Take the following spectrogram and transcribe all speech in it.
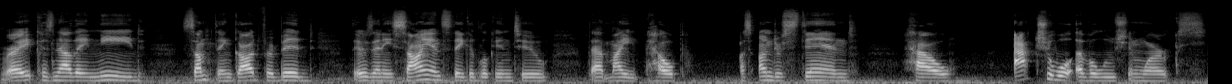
right? Because now they need something. God forbid there's any science they could look into that might help us understand how actual evolution works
